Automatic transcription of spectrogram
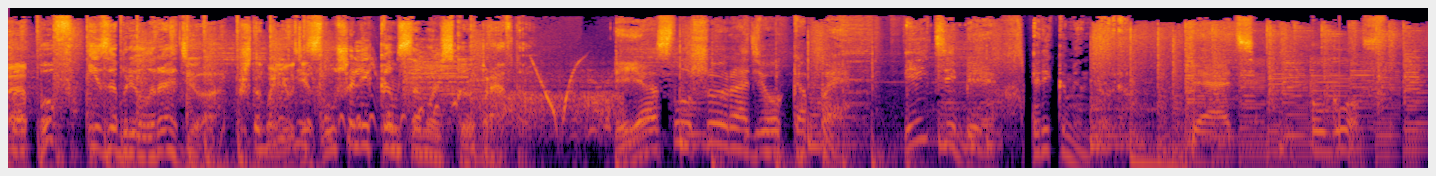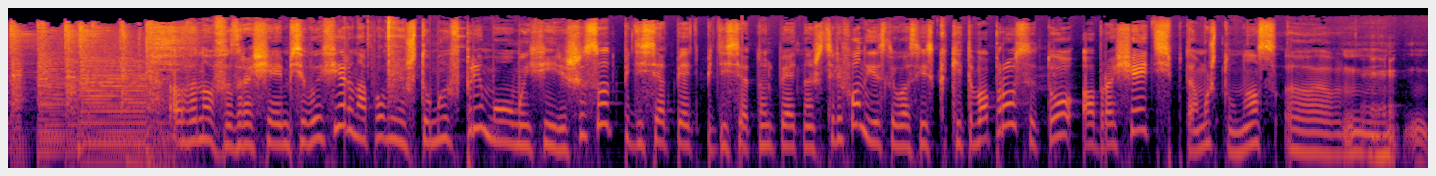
Попов изобрел радио, чтобы люди слушали комсомольскую правду. Я слушаю радио КП и тебе рекомендую. «Пять углов». Вновь возвращаемся в эфир. Напомню, что мы в прямом эфире 655-5005 наш телефон. Если у вас есть какие-то вопросы, то обращайтесь, потому что у нас э,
